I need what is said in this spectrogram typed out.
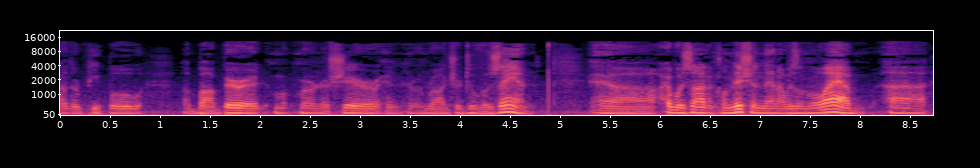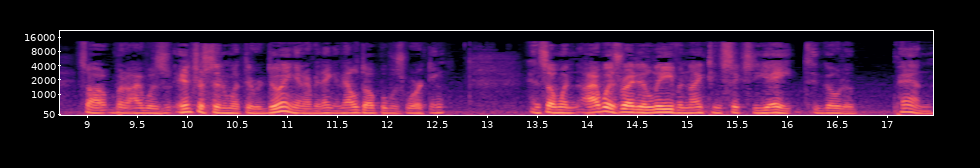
other people, uh, Bob Barrett, M- Myrna Scher, and, and Roger Duvoisin. Uh, I was not a clinician then; I was in the lab. So, but I was interested in what they were doing and everything, and L-DOPA was working. And so when I was ready to leave in 1968 to go to Penn,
